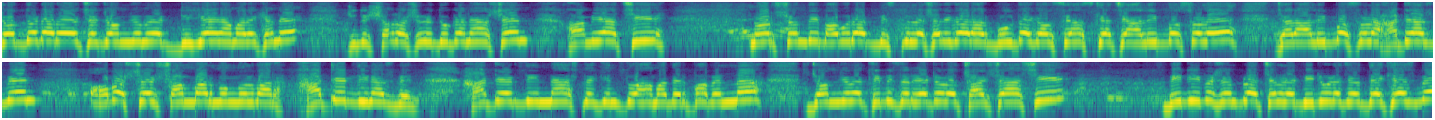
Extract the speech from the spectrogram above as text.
চোদ্দোটা রয়েছে জমজমের ডিজাইন আমার এখানে। যদি সরাসরি দোকানে আসেন, আমি আছি নরসন্দী বাবুরাট বিসমিল্লা শাড়িঘর আর বুলতা গাউসে আজকে আছে আলিফ বস্ত্রালয়ে। যারা আলিফ বস্ত্রালয়ে হাটে আসবেন, অবশ্যই সোমবার, মঙ্গলবার হাটের দিন আসবেন। হাটের দিন না আসলে কিন্তু আমাদের পাবেন না। জমজমে থ্রি পিসের রেট হলো ছয়শো আশি। বিডি ফ্যাশন প্লাস চ্যানেলের ভিডিওটা যারা দেখে আসবে,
